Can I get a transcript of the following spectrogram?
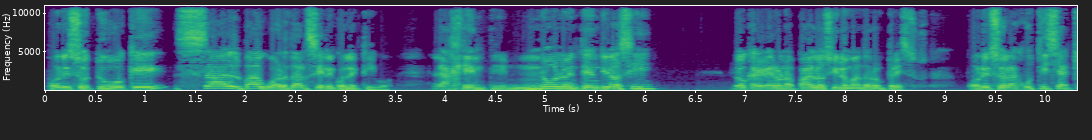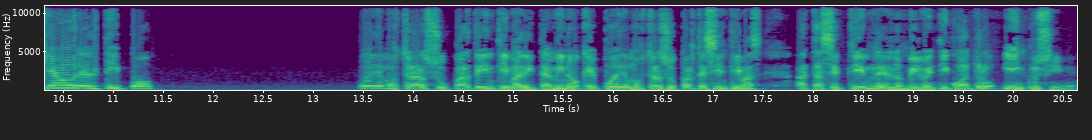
por eso tuvo que salvaguardarse en el colectivo. La gente no lo entendió así, lo cagaron a palos y lo mandaron presos. Por eso la justicia, que ahora el tipo puede mostrar su parte íntima, dictaminó que puede mostrar sus partes íntimas hasta septiembre del 2024 inclusive.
